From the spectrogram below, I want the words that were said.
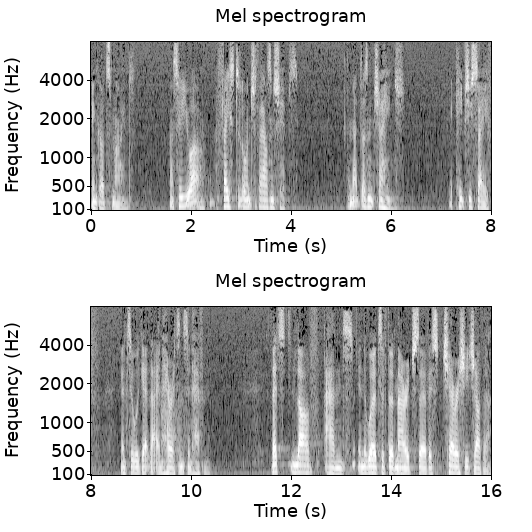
in God's mind. That's who you are, a face to launch a thousand ships. And that doesn't change. It keeps you safe until we get that inheritance in heaven. Let's love and, in the words of the marriage service, cherish each other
